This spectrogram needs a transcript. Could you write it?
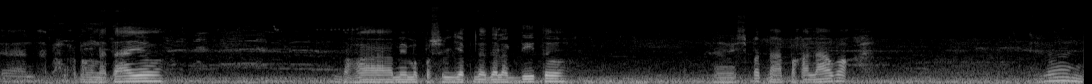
Ayan, abang-abang na tayo. Baka may magpasulyap na dalag dito. Ang spot napakalawak. Ayan.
